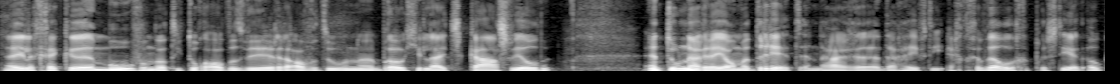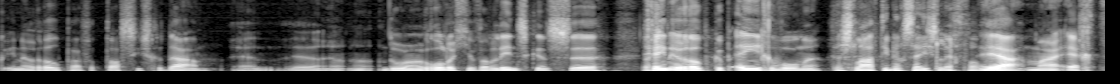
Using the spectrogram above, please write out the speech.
Een hele gekke move, omdat hij toch altijd weer af en toe een eh, broodje Leidse kaas wilde. En toen naar Real Madrid. En daar, eh, daar heeft hij echt geweldig gepresteerd. Ook in Europa fantastisch gedaan. En eh, door een rolletje van Linskens eh, geen Europa Cup 1 gewonnen. Daar slaapt hij nog steeds slecht van. Ja, maar echt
